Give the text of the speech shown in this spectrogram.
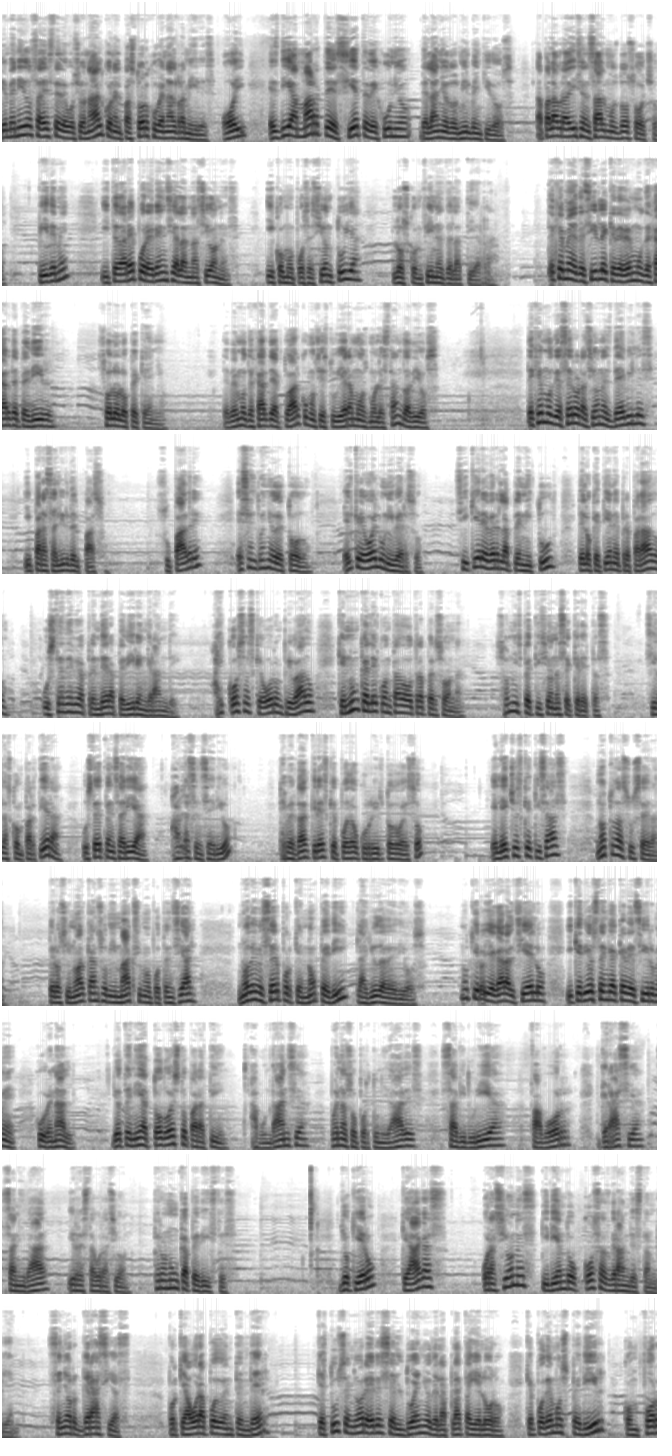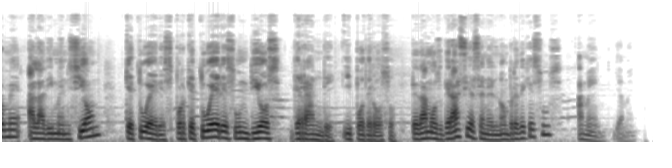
Bienvenidos a este devocional con el pastor Juvenal Ramírez. Hoy es día martes 7 de junio del año 2022. La palabra dice en Salmos 2.8, Pídeme y te daré por herencia las naciones y como posesión tuya los confines de la tierra. Déjeme decirle que debemos dejar de pedir solo lo pequeño. Debemos dejar de actuar como si estuviéramos molestando a Dios. Dejemos de hacer oraciones débiles y para salir del paso. Su Padre es el dueño de todo. Él creó el universo. Si quiere ver la plenitud de lo que tiene preparado, usted debe aprender a pedir en grande. Hay cosas que oro en privado que nunca le he contado a otra persona. Son mis peticiones secretas. Si las compartiera, usted pensaría, ¿hablas en serio? ¿De verdad crees que pueda ocurrir todo eso? El hecho es que quizás no todas sucedan, pero si no alcanzo mi máximo potencial, no debe ser porque no pedí la ayuda de Dios. No quiero llegar al cielo y que Dios tenga que decirme, Juvenal, yo tenía todo esto para ti, abundancia, buenas oportunidades, sabiduría, favor, gracia, sanidad y restauración, pero nunca pediste. Yo quiero que hagas oraciones pidiendo cosas grandes también. Señor, gracias, porque ahora puedo entender que tú, Señor, eres el dueño de la plata y el oro, que podemos pedir conforme a la dimensión que tú eres, porque tú eres un Dios grande y poderoso. Te damos gracias en el nombre de Jesús. Amén.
